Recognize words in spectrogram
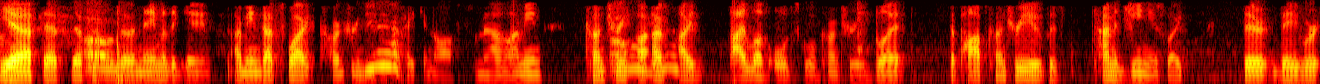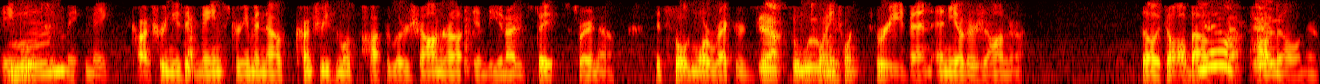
Yeah, that's that's Um, the name of the game. I mean, that's why country music's Yeah. taken off now. I mean, country. Oh, I, yeah. I I I love old school country, but the pop country it was kind of genius. Like they they were able to Mhm. make make country music mainstream, and now country is the most popular genre in the United States right now. It's sold more records in 2023 than any other genre. So it's all about Yeah, that pop and- element.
